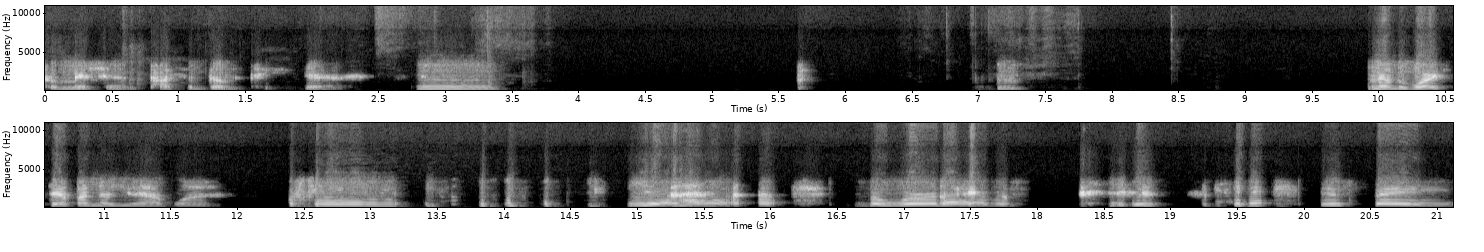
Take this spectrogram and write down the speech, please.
Permission, possibility. Yeah. Mm. Mm. Another word step, I know you have one. yeah, have, the word I have is is saying,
